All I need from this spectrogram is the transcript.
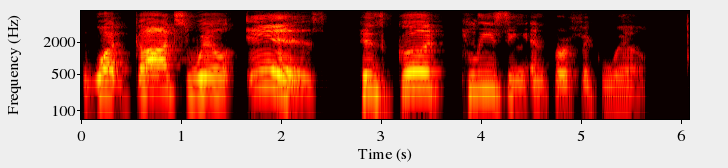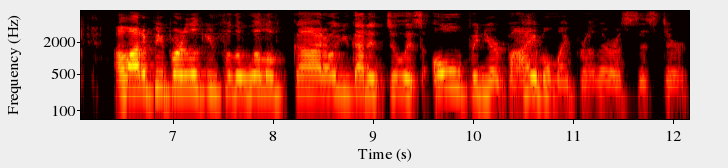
what God's will is, his good, pleasing, and perfect will. A lot of people are looking for the will of God. All you got to do is open your Bible, my brother or sister.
